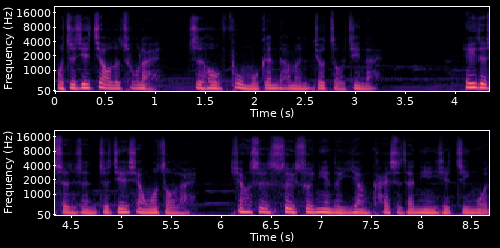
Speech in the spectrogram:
我直接叫了出来。之后，父母跟他们就走进来。A 的婶婶直接向我走来，像是碎碎念的一样，开始在念一些经文。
